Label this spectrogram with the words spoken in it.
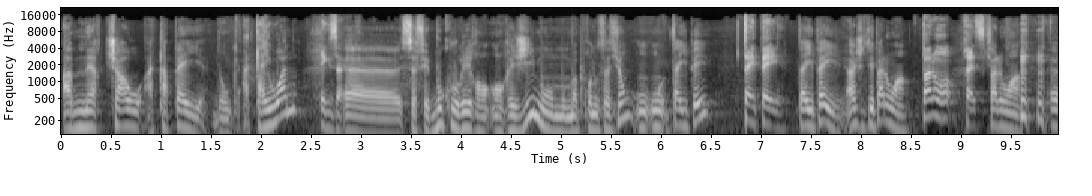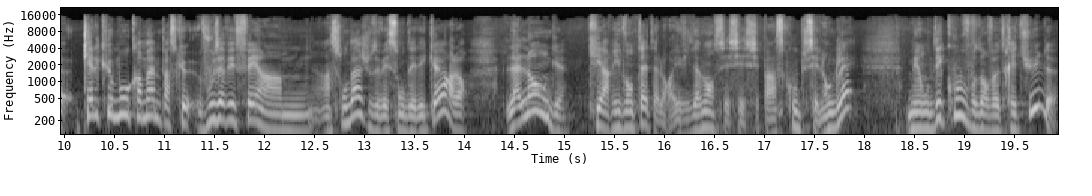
Amner Chao à Taipei, donc à Taïwan. Exact. Euh, ça fait beaucoup rire en, en régie, mon, ma prononciation. On, on- Taipei Taipei. Taipei. Ah, j'étais pas loin. Pas loin, presque. Pas loin. Euh, quelques mots quand même, parce que vous avez fait un, un sondage, vous avez sondé les cœurs. Alors, la langue qui arrive en tête, alors évidemment, c'est pas un scoop, c'est l'anglais, mais on découvre dans votre étude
